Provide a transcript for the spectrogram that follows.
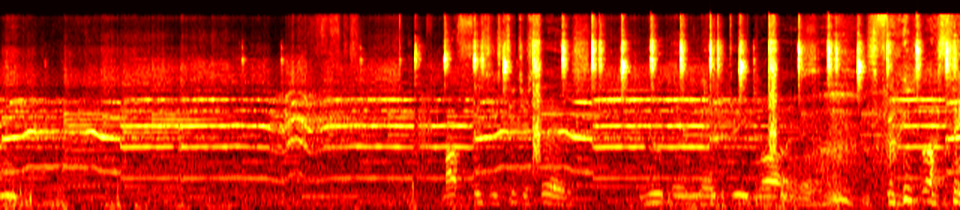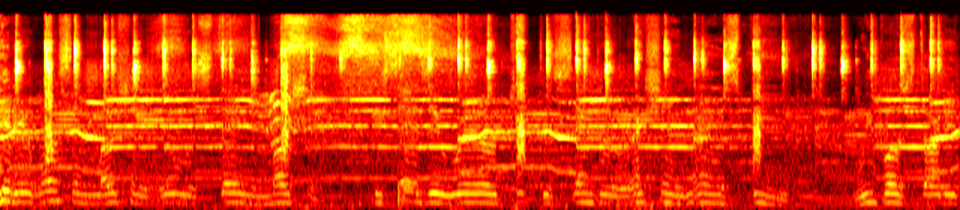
My physics teacher says Newton made three laws. First law said it once in motion, it will stay in motion. He says it will keep the same direction and speed. We both started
